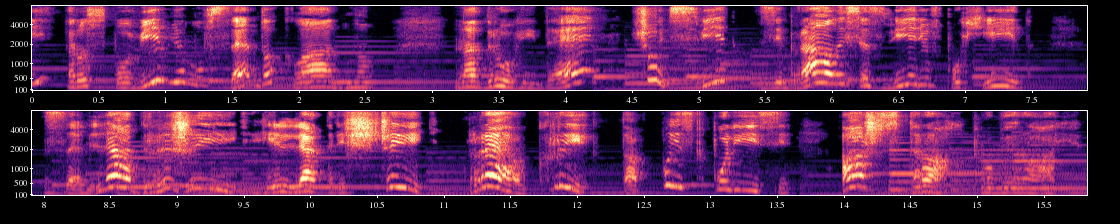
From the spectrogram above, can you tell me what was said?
і розповів йому все докладно. На другий день чуть світ зібралися звірі в похід. Земля дрижить, гілля тріщить, рев, крик та писк по лісі, аж страх пробирає.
